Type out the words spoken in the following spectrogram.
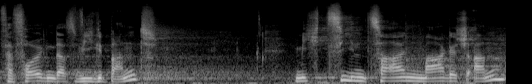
verfolgen das wie gebannt. Mich ziehen Zahlen magisch an.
